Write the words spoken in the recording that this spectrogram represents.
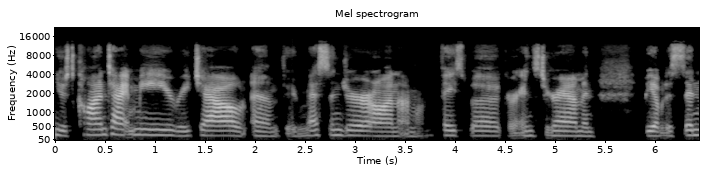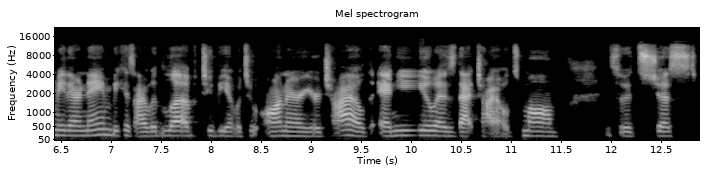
just contact me, reach out um, through Messenger on I'm on Facebook or Instagram, and be able to send me their name because I would love to be able to honor your child and you as that child's mom. And so it's just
